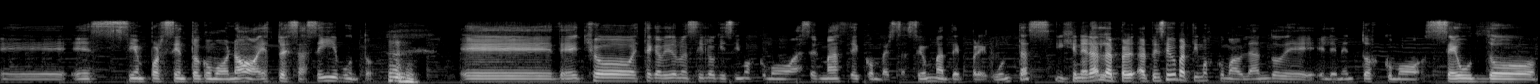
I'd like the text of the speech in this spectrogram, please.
eh, es 100% como, no, esto es así, punto. Eh, de hecho, este capítulo en sí lo quisimos como hacer más de conversación, más de preguntas. En general, al, principio partimos como hablando de elementos como pseudo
